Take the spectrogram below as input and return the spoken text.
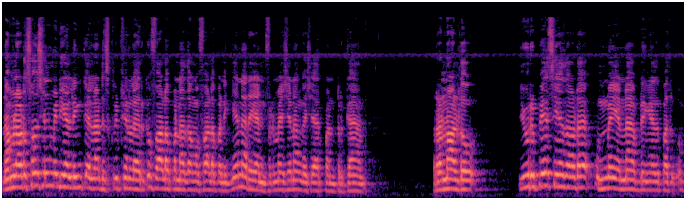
நம்மளோட சோஷியல் மீடியா லிங்க் எல்லாம் டிஸ்கிரிப்ஷனில் இருக்குது ஃபாலோ பண்ணாதவங்க ஃபாலோ பண்ணிக்கங்க. நிறைய இன்ஃபர்மேஷன் அங்கே ஷேர் பண்ணிருக்கேன் ரொனால்டோ. இவர் பேசியதோட உண்மை என்ன அப்படிங்கிறத பார்த்து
